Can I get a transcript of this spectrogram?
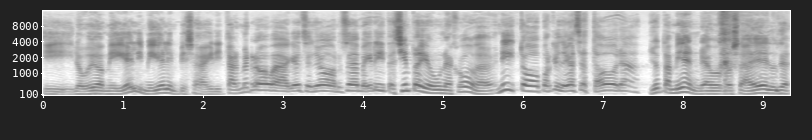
y lo veo a Miguel y Miguel empieza a gritar, me roba, qué señor, sé, me grita. Siempre hay una joda. Nito, ¿por qué llegaste hasta ahora? Yo también le hago cosas a él. O sea,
